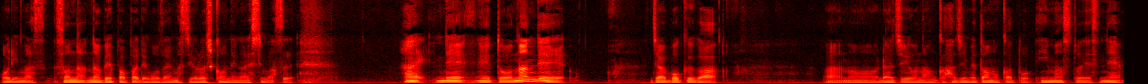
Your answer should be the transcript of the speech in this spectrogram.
おります。そんな鍋パパでございます。よろしくお願いします。はい。でえっ、となんでじゃあ僕があのラジオなんか始めたのかと言いますとですね、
